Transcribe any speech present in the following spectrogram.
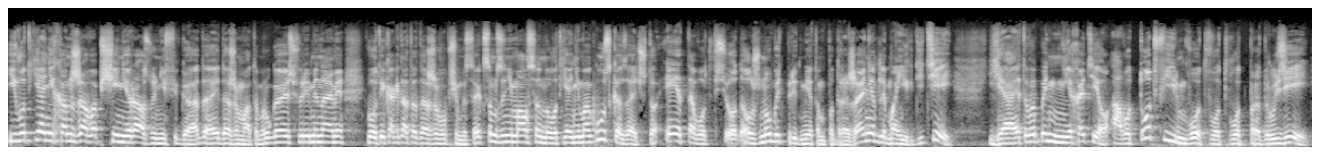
И вот я не ханжа вообще ни разу нифига, да, и даже матом ругаюсь временами. Вот, и когда-то даже, в общем, и сексом занимался. Но вот я не могу сказать, что это вот все должно быть предметом подражания для моих детей. Я этого бы не хотел. А вот тот фильм, вот, вот, вот про друзей,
